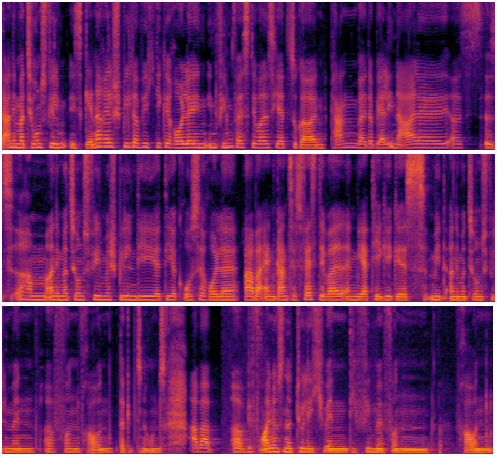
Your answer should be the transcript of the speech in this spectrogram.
der Animationsfilm ist generell spielt eine wichtige Rolle in, in Filmfestivals jetzt sogar in Cannes bei der Berlinale. Es, es haben Animationsfilme spielen die die eine große Rolle. Aber ein ganzes Festival, ein mehrtägiges mit Animationsfilmen äh, von Frauen, da gibt es nur uns. Aber äh, wir freuen uns natürlich, wenn die Filme von Frauen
